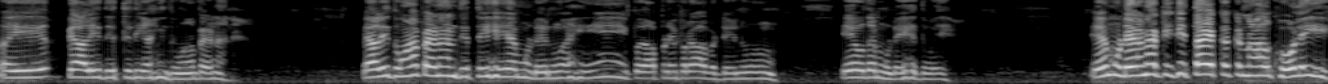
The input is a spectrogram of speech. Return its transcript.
ਭਈ ਪਿਆਲੀ ਦਿੱਤੀ ਦੀ ਅਸੀਂ ਦੋਵਾਂ ਭੈਣਾਂ ਨੇ। ਪਿਆਲੀ ਦੋਵਾਂ ਭੈਣਾਂ ਨੇ ਦਿੱਤੀ ਸੀ, ਇਹ ਮੁੰਡੇ ਨੂੰ ਅਸੀਂ, ਪ- ਆਪਣੇ ਭਰਾ ਵੱਡੇ ਨੂੰ, ਇਹ ਉਹਦੇ ਮੁੰਡੇ ਇਹ ਦੋਏ। ਇਹ ਮੁੰਡਿਆਂ ਨੇ ਕੀ ਕੀਤਾ, ਇੱਕ ਕਨਾਲ ਖੋਲੀ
